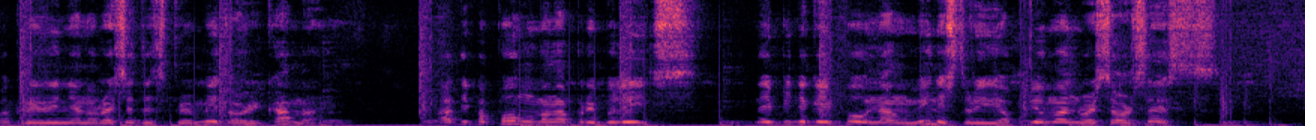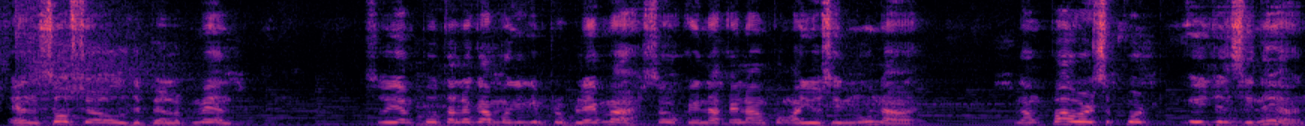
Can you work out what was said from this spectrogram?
pagre-renew ng residence permit or ikama, at iba pong mga privilege na ibinigay po ng Ministry of Human Resources and Social Development So yan po talaga magiging problema. So kinakailangan pong ayusin muna ng power support agency na yan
